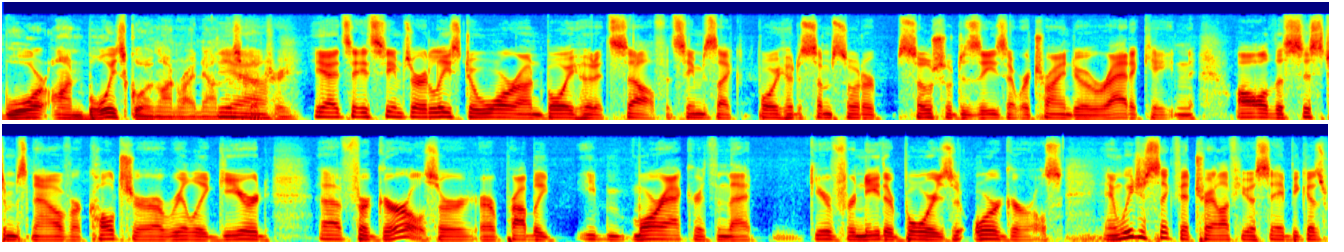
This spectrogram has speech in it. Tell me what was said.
war on boys going on right now in this country. Yeah, it's, it seems, or at least a war on boyhood itself. It seems like boyhood is some sort of social disease that we're trying to eradicate, and all the systems now of our culture are really geared uh, for girls, or, or probably even more accurate than that, geared for neither boys or girls. And we just think that Trail Life USA, because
